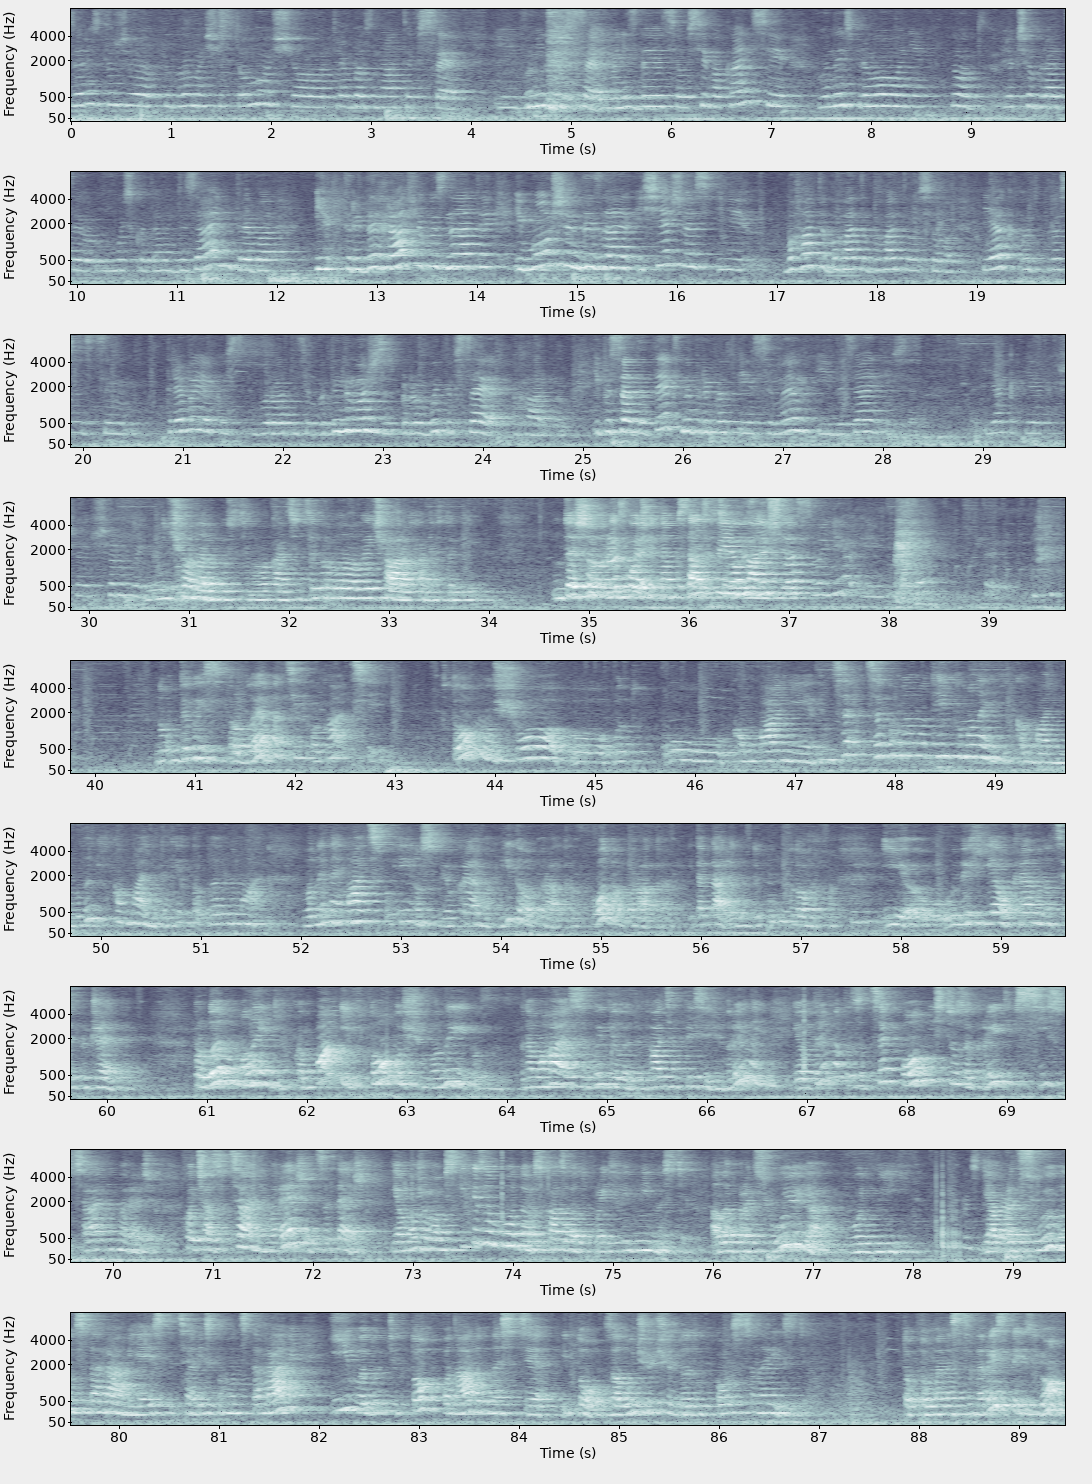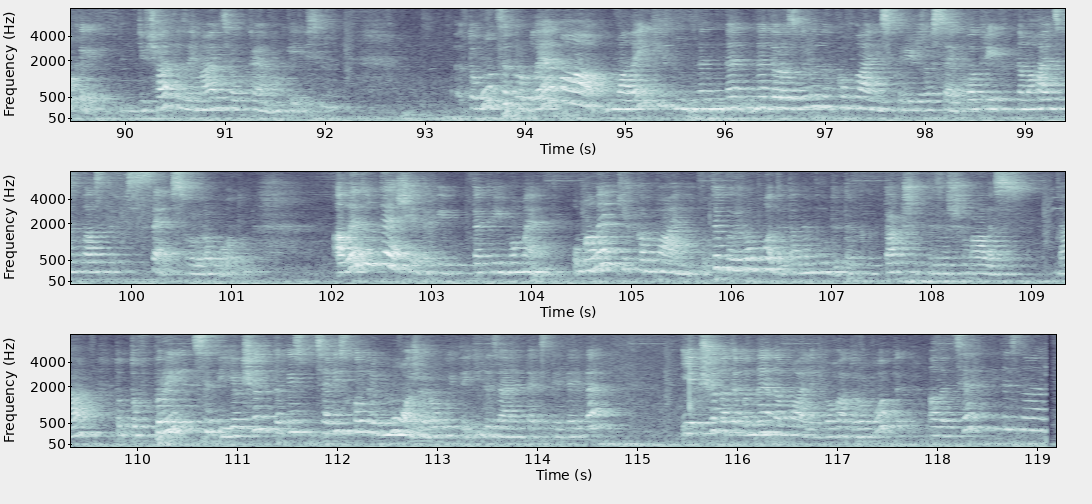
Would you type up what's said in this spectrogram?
Зараз дуже проблема ще в тому, що треба знати все і вміти все. Мені здається, усі вакансії вони спрямовані. Ну от якщо брати вузько там дизайн, треба і 3D-графіку знати, і motion дизайн, і ще щось, і багато, багато, багато усього. Як от просто з цим треба якось боротися, бо ти не можеш робити все гарно. І писати текст, наприклад, і СММ, і дизайн, і все. Як, як що, що робити? Нічого не роблю з цими вакансіями. Це проблема в HR, а не в тобі. Ну те, що вони Просто- хочуть написати Просто цю я не вакансію. знайшла своє і все. Ну, дивись, проблема цих вакансій в тому, що о, от у компанії, ну це, це проблема тільки маленьких компаній, великих компаній таких проблем немає. Вони наймають спокійно собі окремих відеооператорів, фотооператора так далі, ну, типу фотографа. І е, у них є окремо на це бюджети. Проблема маленьких компаній в тому, що вони намагаються виділити 20 тисяч гривень і отримати за це повністю закриті всі соціальні мережі. Хоча соціальні мережі це теж я можу вам скільки завгодно розказувати про їх відмінності, але працюю я в одній. Я працюю в інстаграмі, я є спеціалістом в інстаграмі і веду TikTok по надобності і то, залучуючи додаткових сценаристів. Тобто у мене сценаристи і зйомки, дівчата займаються окремо київські. Тому це проблема маленьких не- не- недорозвинених компаній, скоріш за все, котрі намагаються вкласти все в свою роботу. Але тут теж є такий, такий момент. У маленьких компаній у тебе і роботи та не буде так, так щоб ти зашивалась. Да? Тобто, в принципі, якщо ти такий спеціаліст, котрий може робити і дизайн, і тексти, і те, і те, і якщо на тебе не навалять багато роботи, але це ти знаєш.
